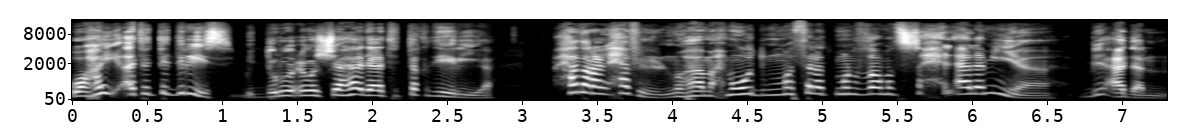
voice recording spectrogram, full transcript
وهيئة التدريس بالدروع والشهادات التقديرية. حضر الحفل نهى محمود ممثلة منظمة الصحة العالمية بعدن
